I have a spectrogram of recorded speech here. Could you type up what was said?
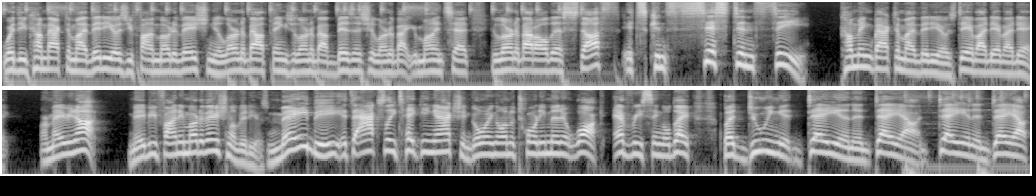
Whether you come back to my videos, you find motivation, you learn about things, you learn about business, you learn about your mindset, you learn about all this stuff. It's consistency coming back to my videos day by day by day. Or maybe not. Maybe finding motivational videos. Maybe it's actually taking action, going on a 20 minute walk every single day, but doing it day in and day out, day in and day out.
